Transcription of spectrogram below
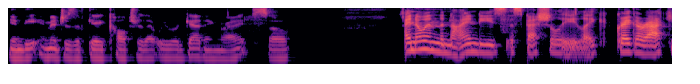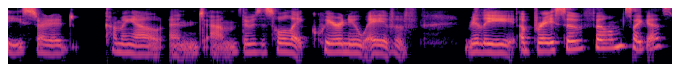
in the images of gay culture that we were getting, right? So I know in the 90s, especially, like Gregg Araki started coming out, and um, there was this whole like queer new wave of really abrasive films, I guess.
